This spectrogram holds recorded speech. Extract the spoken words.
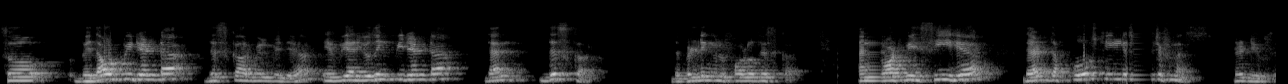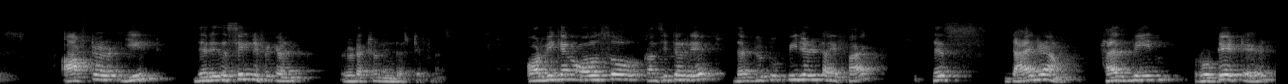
So without P delta, this curve will be there. If we are using P delta, then this curve, the building will follow this curve. And what we see here, that the post-yield stiffness reduces. After yield, there is a significant reduction in the stiffness. Or we can also consider it that due to P delta effect, this diagram has been rotated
